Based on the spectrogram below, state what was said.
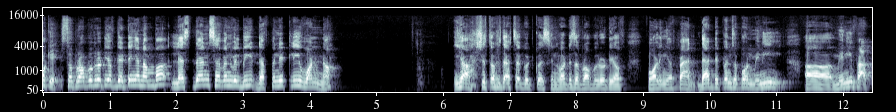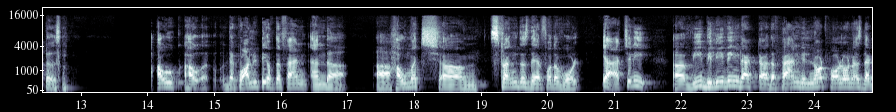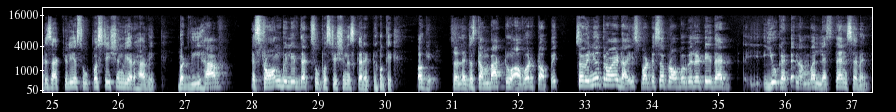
Okay, so probability of getting a number less than 7 will be definitely 1 now. Yeah, Ashutosh, that's a good question. What is the probability of falling a fan? That depends upon many, uh, many factors. how, how the quality of the fan and the, uh, how much um, strength is there for the wall. Yeah, actually, uh, we believing that uh, the fan will not fall on us, that is actually a superstition we are having. But we have a strong belief that superstition is correct. Okay. Okay. So let us come back to our topic. So when you throw a dice, what is the probability that you get a number less than 7?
